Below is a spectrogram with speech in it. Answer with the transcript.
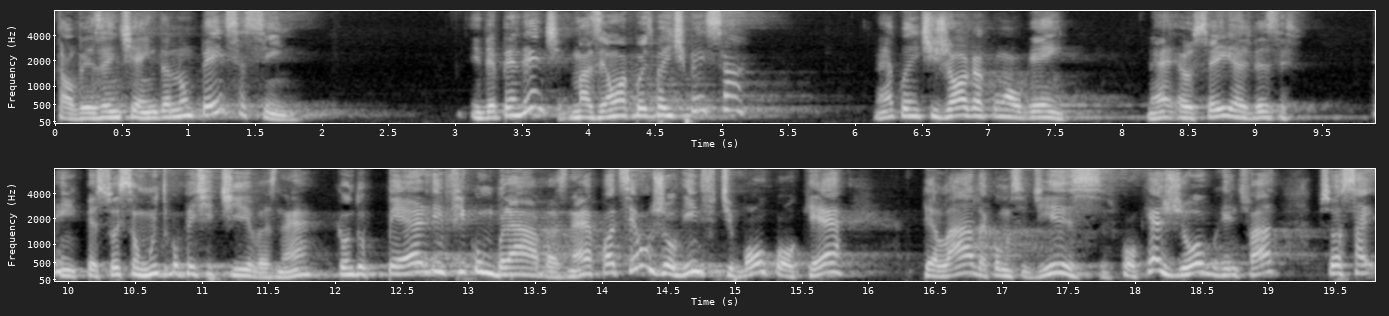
Talvez a gente ainda não pense assim, independente, mas é uma coisa para a gente pensar. Né? Quando a gente joga com alguém, né? eu sei, às vezes tem pessoas que são muito competitivas, né? Quando perdem, ficam bravas, né? Pode ser um joguinho de futebol qualquer, pelada, como se diz, qualquer jogo que a gente faz, a pessoa sai.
